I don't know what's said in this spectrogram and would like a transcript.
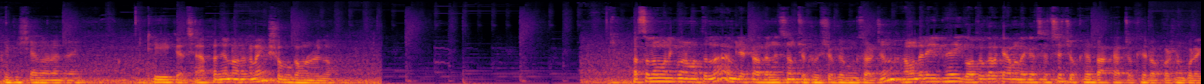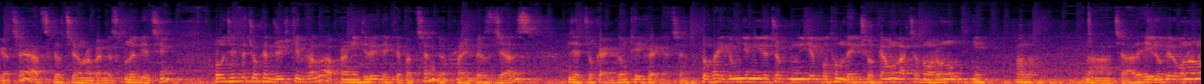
চিকিৎসা করা যায়। ঠিক আছে আপনার জন্য অনেক অনেক শুভকামনা রইল। আসসালামু আলাইকুম রহমতুল্লাহ আমি ডাক্তার আদান ইসলাম চক্ষু বিশেষজ্ঞ এবং সার্জন। আমাদের এই ভাই গতকালকে আমাদের কাছে হচ্ছে চোখের বাঁকা চোখের অপারেশন করে গেছে। আজকে হচ্ছে আমরা ব্যান্ডেজ খুলে দিয়েছি। ও যেহেতু চোখের দৃষ্টি ভালো আপনারা নিজেরাই দেখতে পাচ্ছেন যে আপনার বেস্ট জাজ যে চোখ একদম ঠিক হয়ে গেছে। তো ভাই তুমি যে নিজে চোখ নিজে প্রথম দেখছ কেমন লাগছে তোমার অনুভূতি কি? ভালো। আচ্ছা আর এই রোগের অন্যান্য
